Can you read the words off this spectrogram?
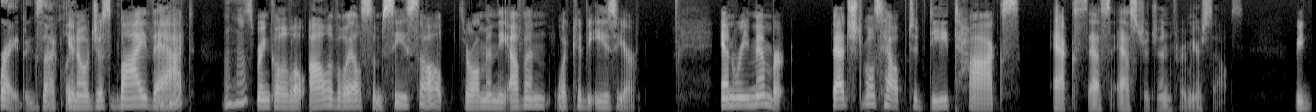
Right, exactly. You know, just buy that, Mhm. sprinkle a little olive oil, some sea salt, throw them in the oven. What could be easier? And remember, vegetables help to detox excess estrogen from your cells. Re-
